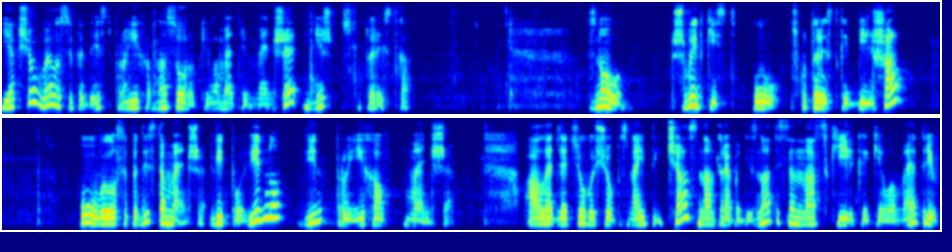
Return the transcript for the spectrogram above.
якщо велосипедист проїхав на 40 км менше, ніж скутеристка? Знову швидкість у скутеристки більша, у велосипедиста менше. Відповідно, він проїхав менше. Але для цього, щоб знайти час, нам треба дізнатися, на скільки кілометрів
